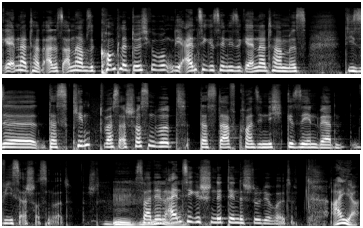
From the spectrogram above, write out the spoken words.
geändert hat. Alles andere haben sie komplett durchgewunken. Die einzige Szene, die sie geändert haben, ist diese, das Kind, was erschossen wird, das darf quasi nicht gesehen werden, wie es erschossen wird. Das war der einzige Schnitt, den das Studio wollte. Ah ja.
